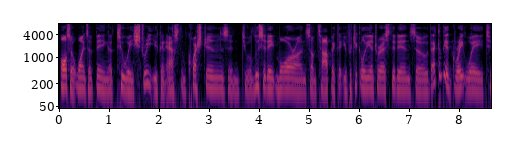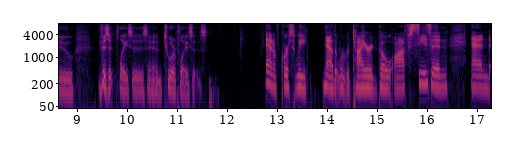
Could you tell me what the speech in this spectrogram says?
also it winds up being a two-way street you can ask them questions and to elucidate more on some topic that you're particularly interested in so that can be a great way to visit places and tour places and of course we now that we're retired go off season and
